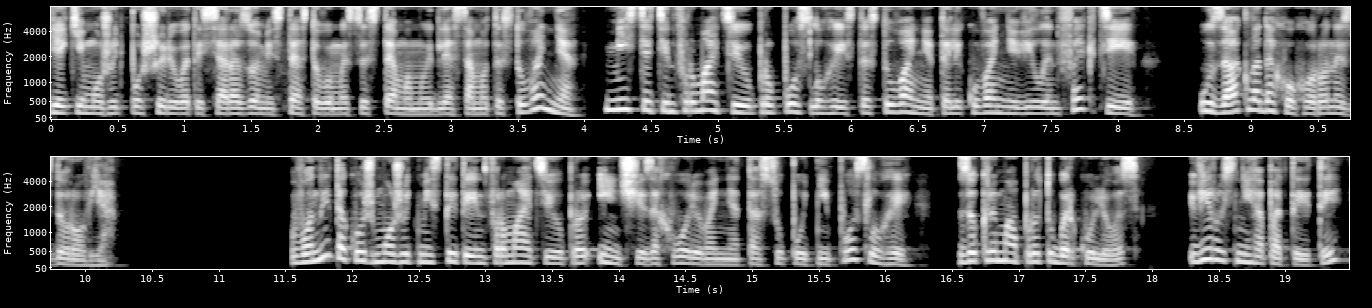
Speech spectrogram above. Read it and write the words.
які можуть поширюватися разом із тестовими системами для самотестування, містять інформацію про послуги із тестування та лікування ВІЛ-інфекції у закладах охорони здоров'я. Вони також можуть містити інформацію про інші захворювання та супутні послуги, зокрема про туберкульоз, вірусні гепатити,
